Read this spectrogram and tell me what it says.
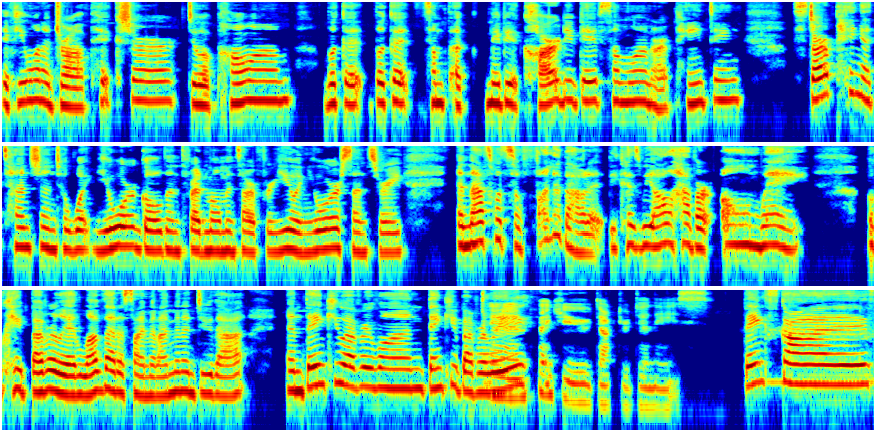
if you want to draw a picture, do a poem, look at look at some uh, maybe a card you gave someone or a painting, start paying attention to what your golden thread moments are for you and your sensory. And that's what's so fun about it because we all have our own way Okay, Beverly, I love that assignment. I'm going to do that. And thank you, everyone. Thank you, Beverly. And thank you, Dr. Denise. Thanks, guys.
